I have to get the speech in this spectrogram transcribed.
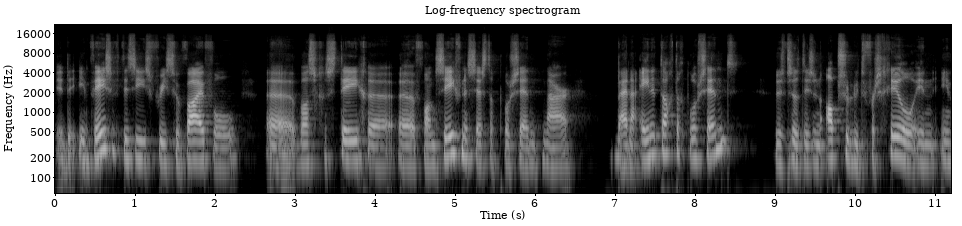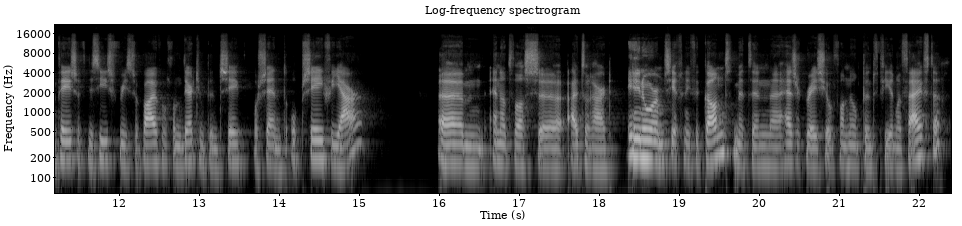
de invasive disease-free survival was gestegen van 67% naar bijna 81%. Dus dat is een absoluut verschil in invasive disease-free survival van 13,7% op 7 jaar. Um, en dat was uh, uiteraard enorm significant met een uh, hazard ratio van 0,54.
